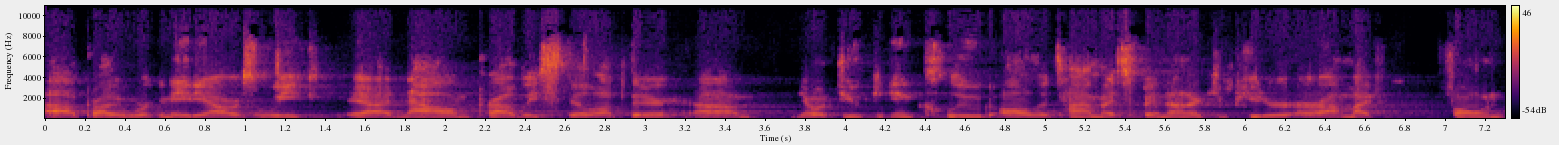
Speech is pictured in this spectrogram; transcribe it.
uh, probably working 80 hours a week. Uh, now I'm probably still up there. Um, you know, if you include all the time I spend on a computer or on my phone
